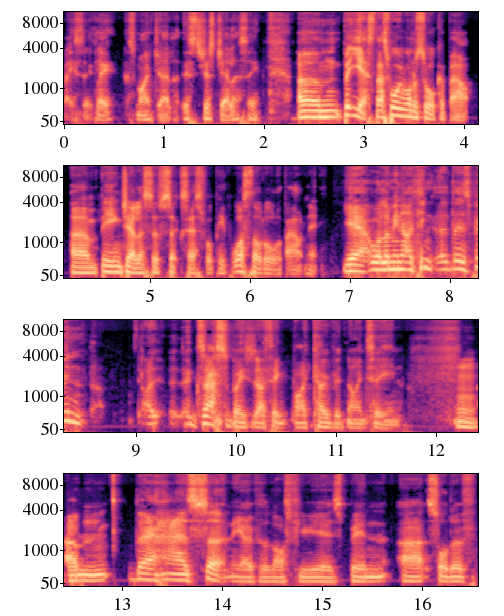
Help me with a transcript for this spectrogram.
basically. It's my jealous. It's just jealousy. Um, but yes, that's what we want to talk about. Um, being jealous of successful people. What's that all about, Nick? Yeah, well, I mean, I think there's been uh, exacerbated, I think, by COVID nineteen. Mm. Um, there has certainly over the last few years been uh, sort of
